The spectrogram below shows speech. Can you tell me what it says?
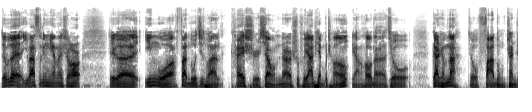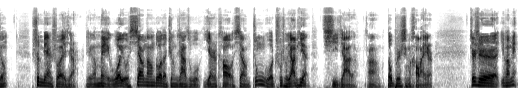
对不对？一八四零年的时候，这个英国贩毒集团开始向我们这儿输出鸦片不成，然后呢就干什么呢？就发动战争。顺便说一下，这个美国有相当多的政治家族也是靠向中国出售鸦片起家的啊，都不是什么好玩意儿。这是一方面，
